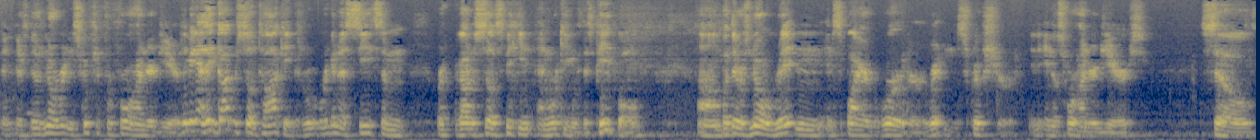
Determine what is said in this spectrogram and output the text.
there's, there's no written scripture for 400 years. I mean, I think God was still talking because we're, we're going to see some. God was still speaking and working with His people, um, but there was no written inspired word or written scripture in, in those 400 years. So,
